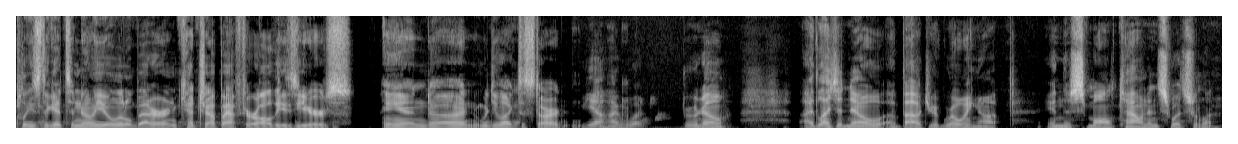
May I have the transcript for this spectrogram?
pleased to get to know you a little better and catch up after all these years. And uh, would you like to start? Yeah, I would. Bruno, I'd like to know about your growing up in this small town in Switzerland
